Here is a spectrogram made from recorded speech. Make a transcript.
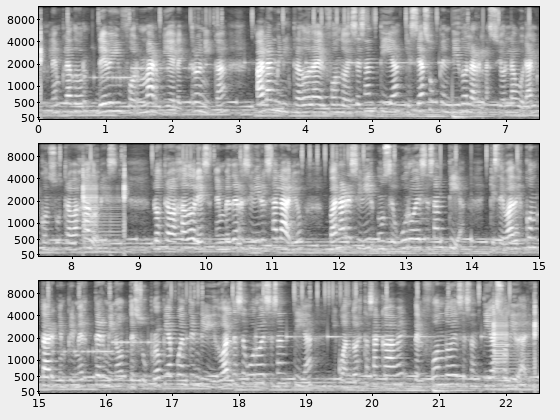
El empleador debe informar vía electrónica a la administradora del fondo de cesantía que se ha suspendido la relación laboral con sus trabajadores. Los trabajadores, en vez de recibir el salario, van a recibir un seguro de cesantía que se va a descontar en primer término de su propia cuenta individual de seguro de cesantía y cuando ésta se acabe del fondo de cesantía solidario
